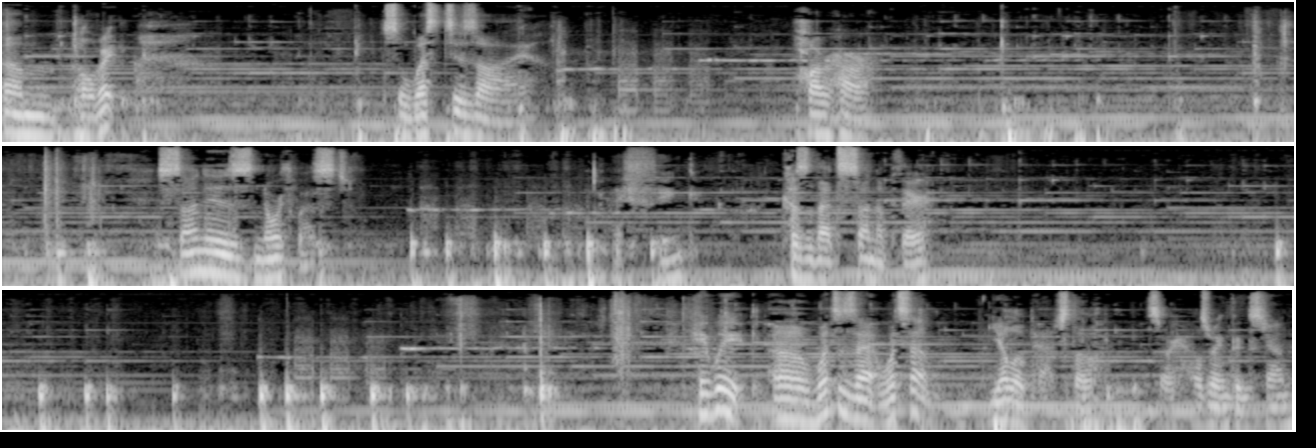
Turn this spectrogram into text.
um, alright. So west is I. Har har. Sun is northwest. I think. Because of that sun up there. Hey, wait, uh, what is that? What's that yellow patch, though? Sorry, I was writing things down.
